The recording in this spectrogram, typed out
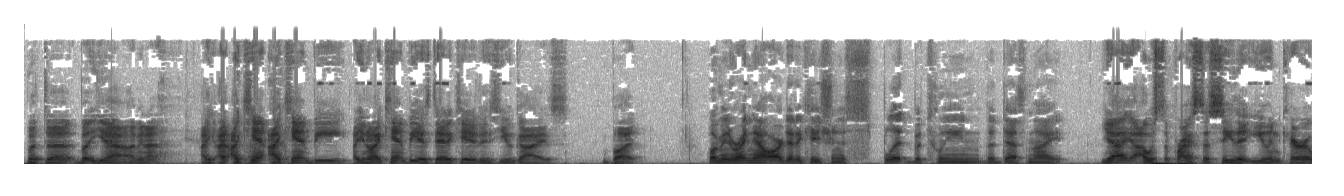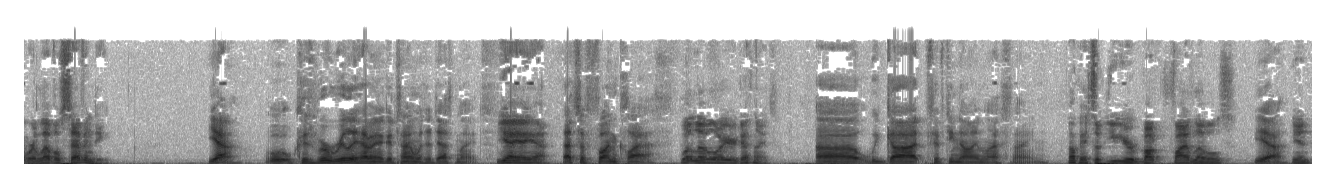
But uh, but yeah, I mean, I, I I can't I can't be you know I can't be as dedicated as you guys, but Well, I mean, right now our dedication is split between the Death Knight. yeah, yeah I was surprised to see that you and Kara were level seventy. Yeah. Well, because we're really having a good time with the Death Knights. Yeah, yeah, yeah. That's a fun class. What level are your Death Knights? Uh, we got 59 last night. Okay, so you- you're about five levels Yeah. in.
